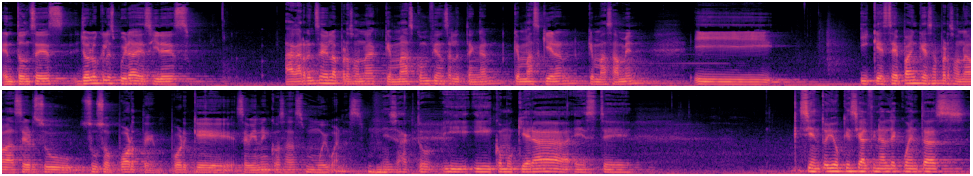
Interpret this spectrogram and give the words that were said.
entonces, yo lo que les pudiera decir es, agárrense de la persona que más confianza le tengan, que más quieran, que más amen y, y que sepan que esa persona va a ser su, su soporte, porque se vienen cosas muy buenas. Exacto. Y, y, como quiera, este. Siento yo que si al final de cuentas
